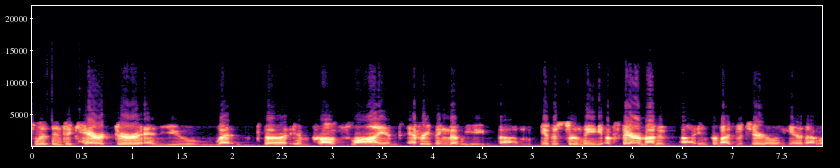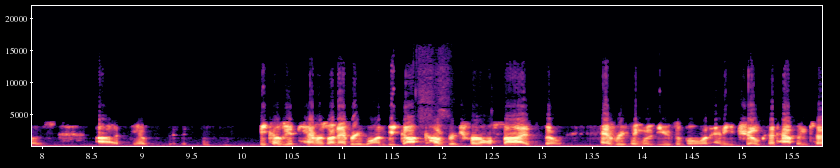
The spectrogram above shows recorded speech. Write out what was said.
slip into character and you let the improv fly and everything that we, um, you know, there's certainly a fair amount of uh, improvised material in here that was, uh, you know, because we had cameras on everyone, we got coverage for all sides. So everything was usable and any joke that happened to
